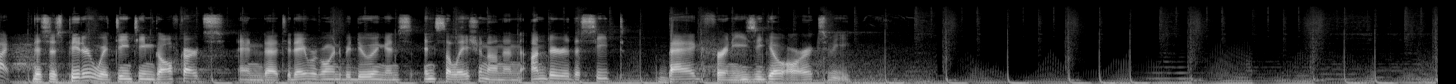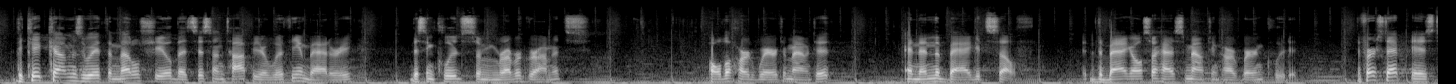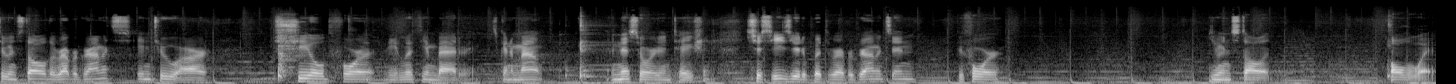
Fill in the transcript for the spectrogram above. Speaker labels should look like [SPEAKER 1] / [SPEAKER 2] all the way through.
[SPEAKER 1] Hi, this is Peter with Dean Team Golf Carts, and uh, today we're going to be doing an installation on an under the seat bag for an E-Z-GO RXV. The kit comes with a metal shield that sits on top of your lithium battery. This includes some rubber grommets, all the hardware to mount it, and then the bag itself. The bag also has some mounting hardware included. The first step is to install the rubber grommets into our shield for the lithium battery. It's going to mount in this orientation. It's just easier to put the rubber grommets in before you install it all the way.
